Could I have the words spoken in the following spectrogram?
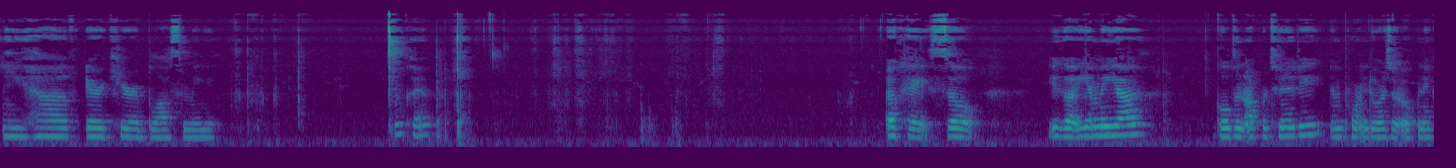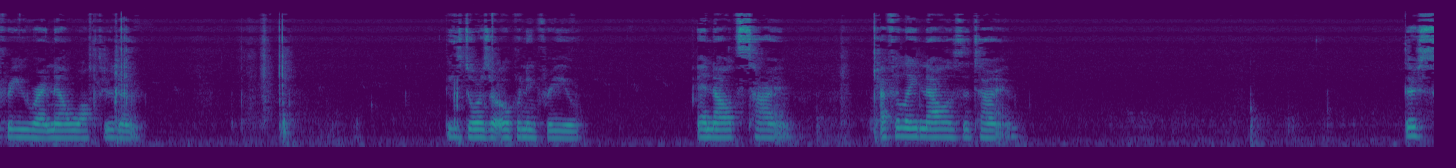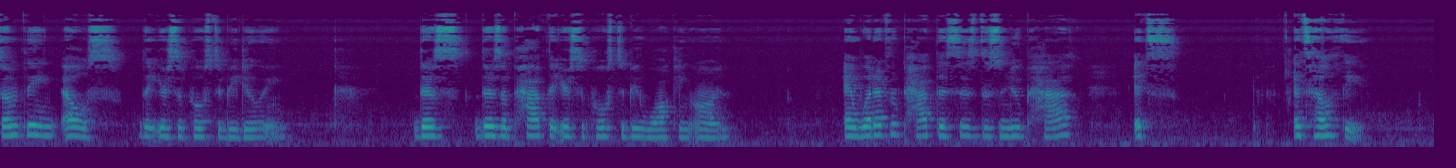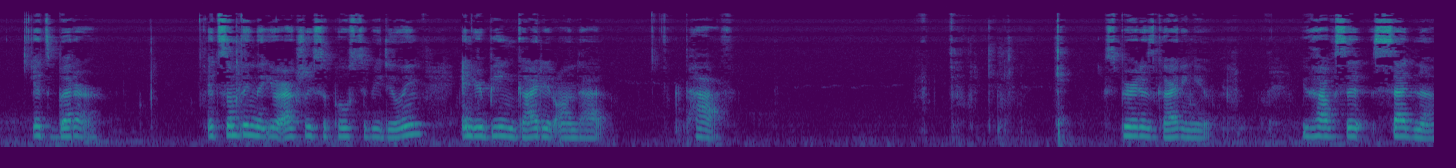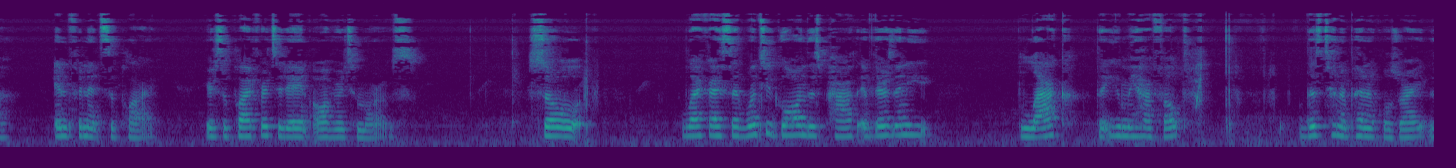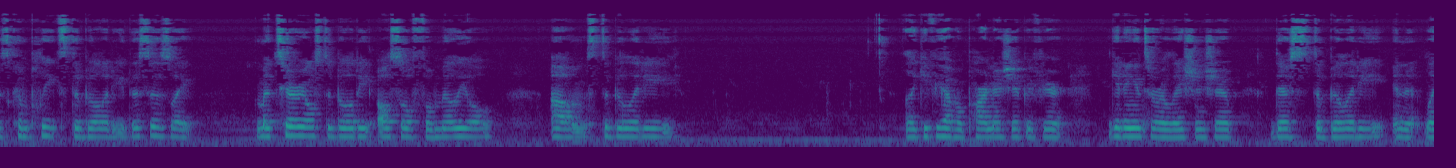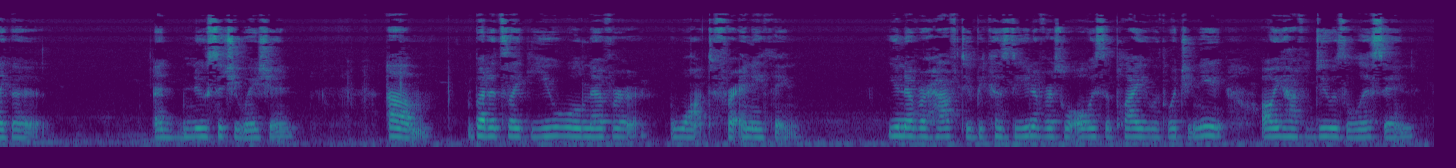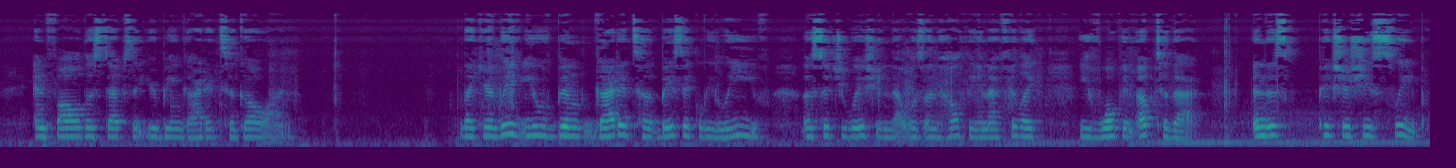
You have Arakira blossoming. Okay. Okay, so you got Yemaya, golden opportunity. Important doors are opening for you right now. Walk through them. These doors are opening for you. And now it's time. I feel like now is the time. There's something else that you're supposed to be doing. There's there's a path that you're supposed to be walking on. And whatever path this is, this new path, it's it's healthy. It's better. It's something that you're actually supposed to be doing and you're being guided on that path. Spirit is guiding you. You have Sedna, infinite supply. You're supplied for today and all of your tomorrows. So, like I said, once you go on this path, if there's any lack that you may have felt, this Ten of Pentacles, right? This complete stability. This is like material stability, also familial um, stability. Like if you have a partnership, if you're getting into a relationship, there's stability in like a a new situation. Um, but it's like you will never want for anything. You never have to because the universe will always supply you with what you need. All you have to do is listen and follow the steps that you're being guided to go on like you're leave you've been guided to basically leave a situation that was unhealthy and i feel like you've woken up to that. In this picture she's asleep.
